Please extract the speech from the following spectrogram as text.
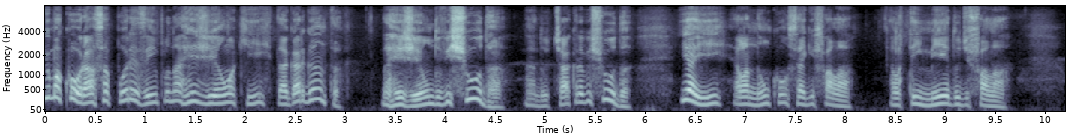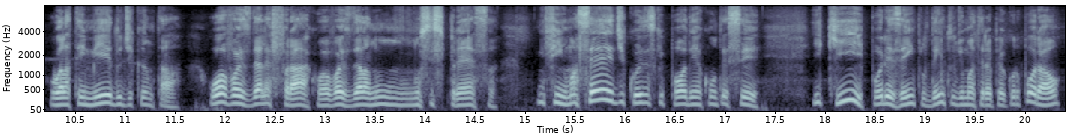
e uma couraça, por exemplo, na região aqui da garganta, na região do Vishuddha, né, do chakra Vishuddha. E aí ela não consegue falar, ela tem medo de falar, ou ela tem medo de cantar, ou a voz dela é fraca, ou a voz dela não, não se expressa. Enfim, uma série de coisas que podem acontecer. E que, por exemplo, dentro de uma terapia corporal,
